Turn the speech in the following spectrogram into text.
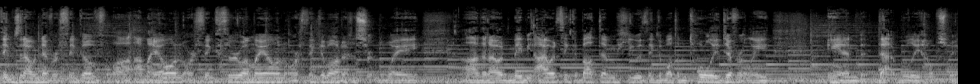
things that I would never think of uh, on my own, or think through on my own, or think about it a certain way uh, that I would maybe I would think about them. He would think about them totally differently, and that really helps me.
